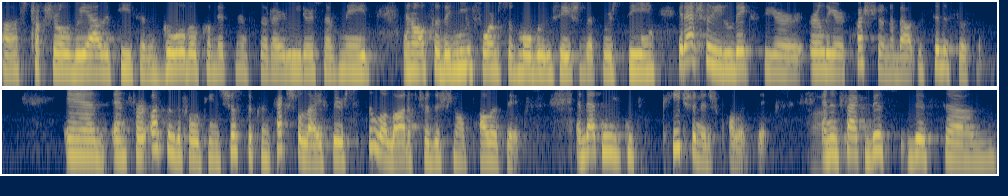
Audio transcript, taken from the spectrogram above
uh, structural realities and global commitments that our leaders have made, and also the new forms of mobilization that we're seeing. It actually links to your earlier question about the cynicism. And, and for us in the Philippines, just to contextualize, there's still a lot of traditional politics, and that means patronage politics. Wow. And in fact, this, this um,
